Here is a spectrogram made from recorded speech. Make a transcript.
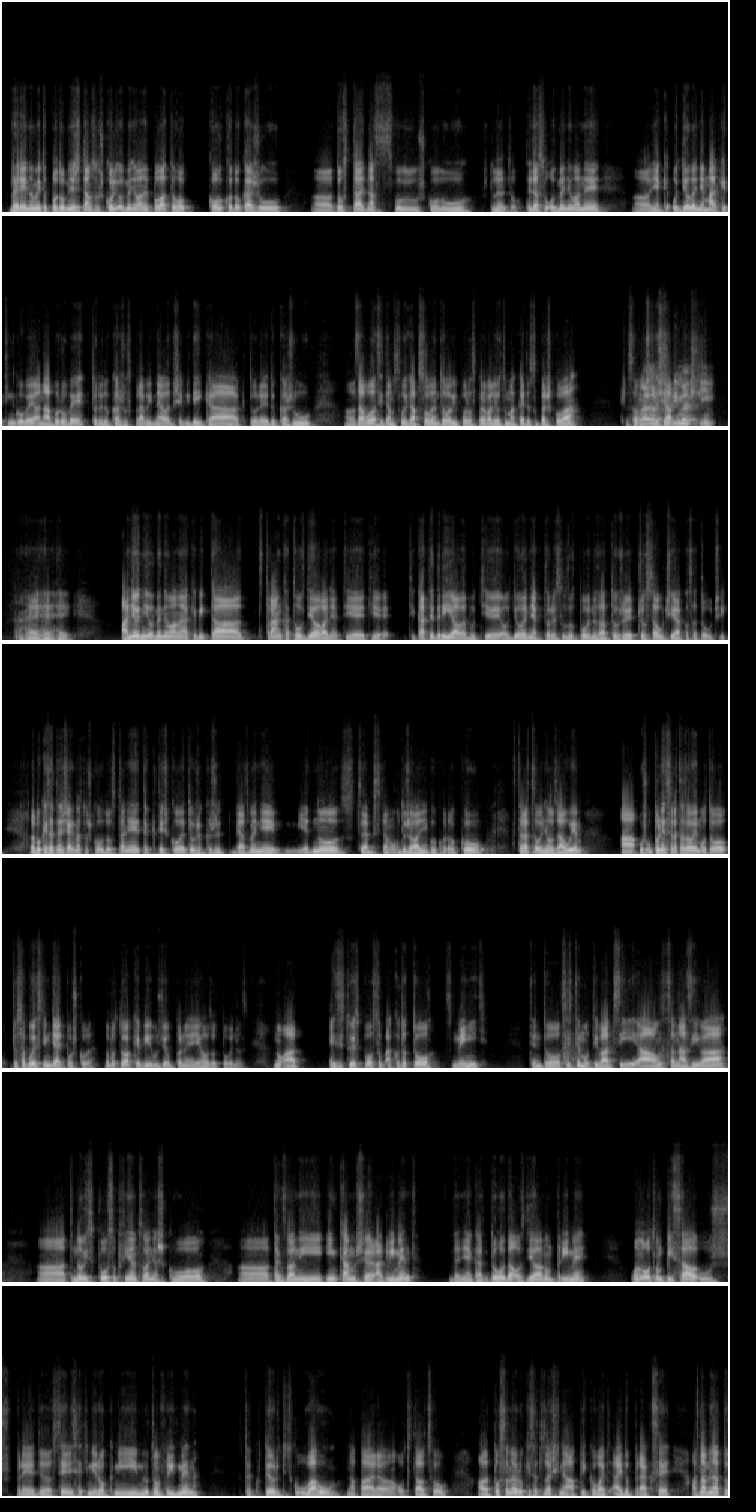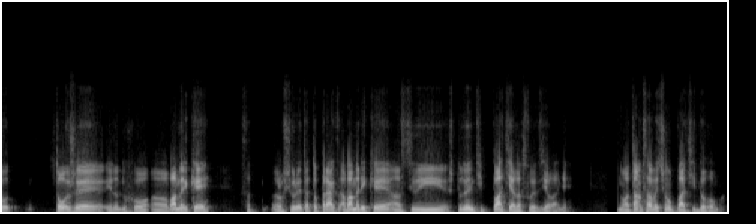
verejnom je to podobne, že tam sú školy odmenované podľa toho, koľko dokážu dostať na svoju školu študentov. Teda sú odmenované nejaké oddelenia marketingové a náborové, ktoré dokážu spraviť najlepšie videjka a ktoré dokážu zavolať si tam svojich absolventov, aby porozprávali o tom, aká je to super škola. Čo sa najlepšie príjmačky. Hej, hej, hej. A je odmenovaná akéby tá stránka toho vzdelávania, tie, tie, tie katedry alebo tie oddelenia, ktoré sú zodpovedné za to, že čo sa učí a ako sa to učí. Lebo keď sa ten žiak na tú školu dostane, tak tej škole to už akože viac menej jedno, chce, aby sa tam udržala niekoľko rokov, stráca o neho záujem a už úplne stráca záujem o to, čo sa bude s ním diať po škole. Lebo to akéby už je úplne jeho zodpovednosť. No a existuje spôsob, ako toto zmeniť, tento systém motivácií a on sa nazýva ten nový spôsob financovania škôl tzv. income share agreement, teda nejaká dohoda o vzdielanom príjme, on o tom písal už pred 70 rokmi Milton Friedman, takú teoretickú úvahu na pár eh, odstavcov, ale posledné roky sa to začína aplikovať aj do praxe a znamená to to, že jednoducho eh, v Amerike sa rozširuje táto prax a v Amerike si študenti platia za svoje vzdelanie. No a tam sa väčšinou platí dlhom.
